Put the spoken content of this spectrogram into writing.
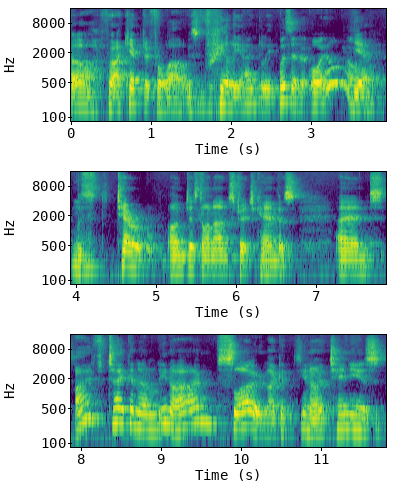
Oh, I kept it for a while. It was really ugly. Was it oil? or- Yeah, it was terrible. On just on unstretched canvas, and I've taken a. You know, I'm slow. Like it's you know, ten years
